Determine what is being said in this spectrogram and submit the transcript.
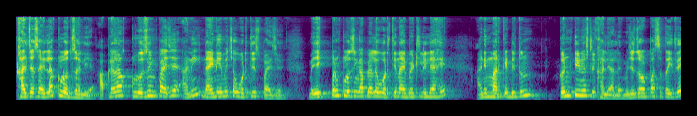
खालच्या साईडला क्लोज झाली आहे. आपल्याला क्लोजिंग पाहिजे आणि नाईन एम एच्या वरतीच पाहिजे. मग एक पण क्लोजिंग आपल्याला वरती नाही भेटलेली आहे आणि मार्केट इथून कंटिन्युअसली खाली आलं आहे म्हणजे जवळपास आता इथे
